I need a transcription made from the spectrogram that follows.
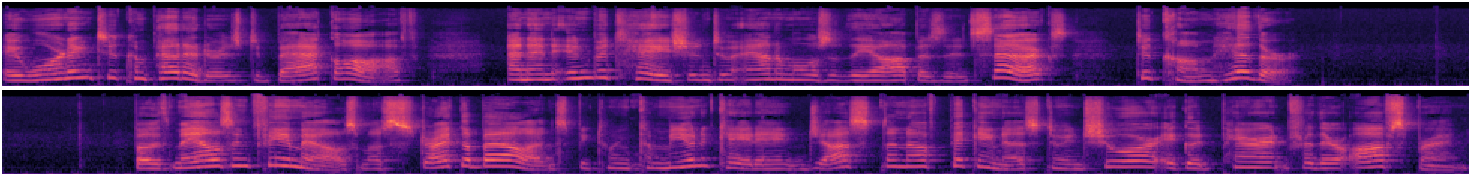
a warning to competitors to back off and an invitation to animals of the opposite sex to come hither. Both males and females must strike a balance between communicating just enough pickiness to ensure a good parent for their offspring,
